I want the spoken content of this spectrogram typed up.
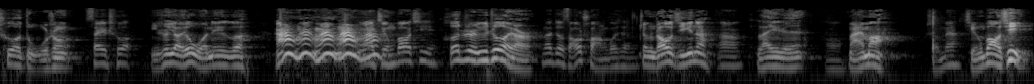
车堵上了。塞车。你说要有我那个啊啊啊啊啊，啊，警报器。何至于这样？那就早闯过去了。正着急呢，啊。来一人哦，买嘛，什么呀？警报器，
